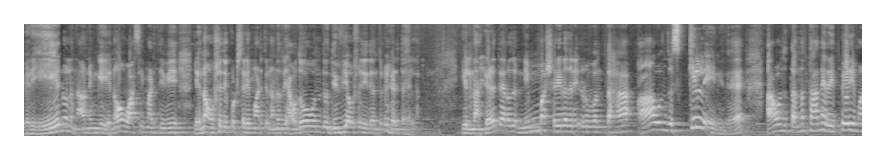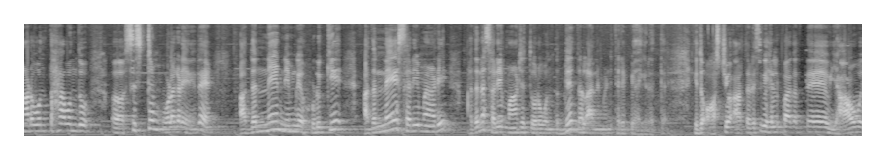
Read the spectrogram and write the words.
ಬೇರೆ ಏನೂ ಅಲ್ಲ ನಾವು ನಿಮಗೆ ಏನೋ ವಾಸಿ ಮಾಡ್ತೀವಿ, ಏನೋ ಔಷಧಿ ಕೊಟ್ಟು ಸರಿ ಮಾಡ್ತೀವಿ ನನ್ನದು ಯಾವುದೋ ಒಂದು ದಿವ್ಯ ಔಷಧಿ ಇದೆ ಅಂತಲೂ ಹೇಳ್ತಾ ಇಲ್ಲ. ಇಲ್ಲಿ ನಾನು ಹೇಳ್ತಾ ಇರೋದು ನಿಮ್ಮ ಶರೀರದಲ್ಲಿ ಇರುವಂತಹ ಆ ಒಂದು ಸ್ಕಿಲ್ ಏನಿದೆ, ಆ ಒಂದು ತನ್ನ ತಾನೇ ರಿಪೇರಿ ಮಾಡುವಂತಹ ಒಂದು ಸಿಸ್ಟಮ್ ಒಳಗಡೆ ಏನಿದೆ ಅದನ್ನೇ ನಿಮಗೆ ಹುಡುಕಿ, ಅದನ್ನೇ ಸರಿ ಮಾಡಿ, ಅದನ್ನು ಸರಿ ಮಾಡಿಸಿ ತೋರುವಂಥದ್ದೇ ಅಲಿಮೆಂಟ್ ಥೆರಪಿ ಆಗಿರುತ್ತೆ. ಇದು ಆಸ್ಟಿಯೋ ಆರ್ಥರೈಟಿಸ್ಗೂ ಹೆಲ್ಪ್ ಆಗುತ್ತೆ, ಯಾವ,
